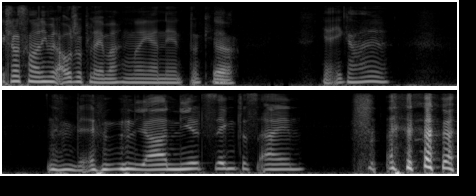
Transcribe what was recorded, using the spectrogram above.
Ich glaube, das kann man nicht mit Autoplay machen. Naja, nee, okay. Ja. Ja, egal. ja, Nils singt es ein.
